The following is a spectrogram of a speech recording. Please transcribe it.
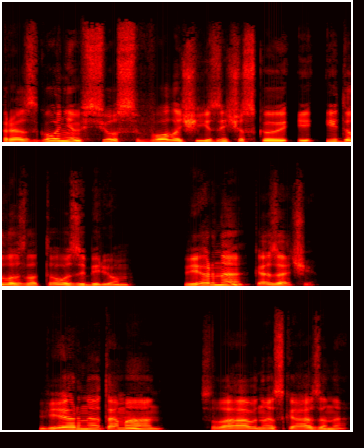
Разгоним всю сволочь языческую и идола золотого заберем. Верно, казачи? — Верно, Таман. Славно сказано.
